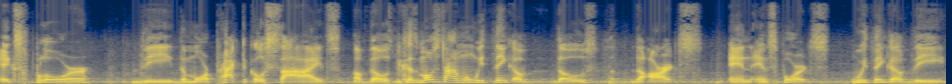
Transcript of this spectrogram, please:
explore the the more practical sides of those, because most of the time when we think of those, the arts and and sports, we think of the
